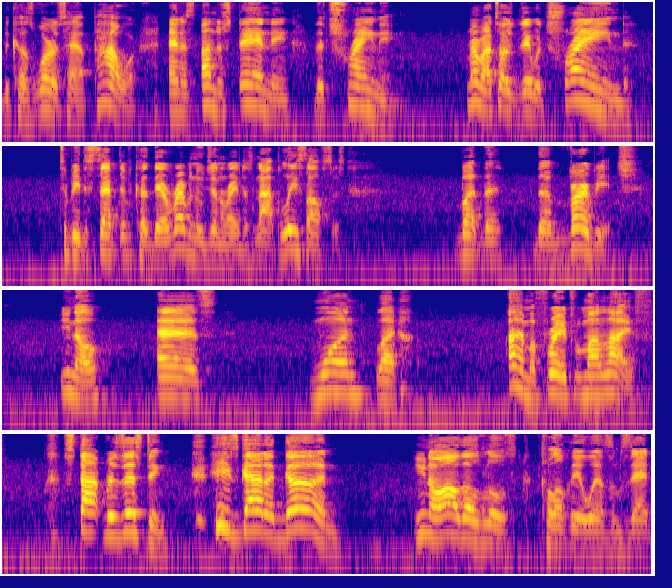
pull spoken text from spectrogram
because words have power and it's understanding the training. Remember, I told you they were trained to be deceptive because they're revenue generators, not police officers. But the the verbiage, you know, as one like, I am afraid for my life. Stop resisting. He's got a gun. You know, all those little colloquialisms that,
